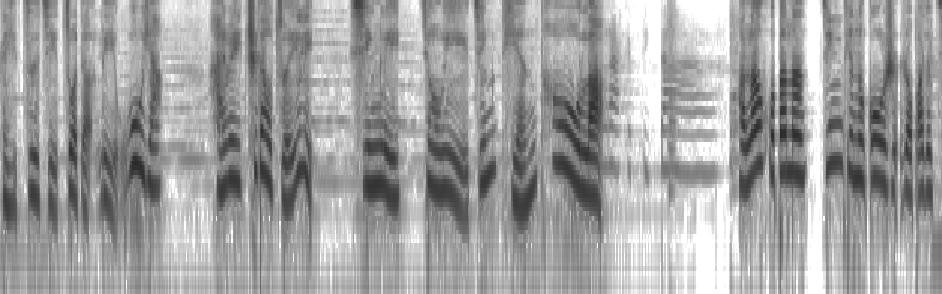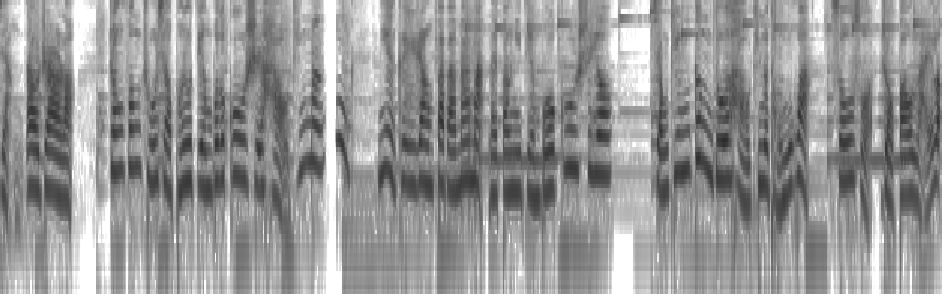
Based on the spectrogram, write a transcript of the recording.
给自己做的礼物呀，还未吃到嘴里，心里就已经甜透了。好了，伙伴们，今天的故事肉包就讲到这儿了。张风楚小朋友点播的故事好听吗？嗯，你也可以让爸爸妈妈来帮你点播故事哟。想听更多好听的童话，搜索“肉包来了”，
